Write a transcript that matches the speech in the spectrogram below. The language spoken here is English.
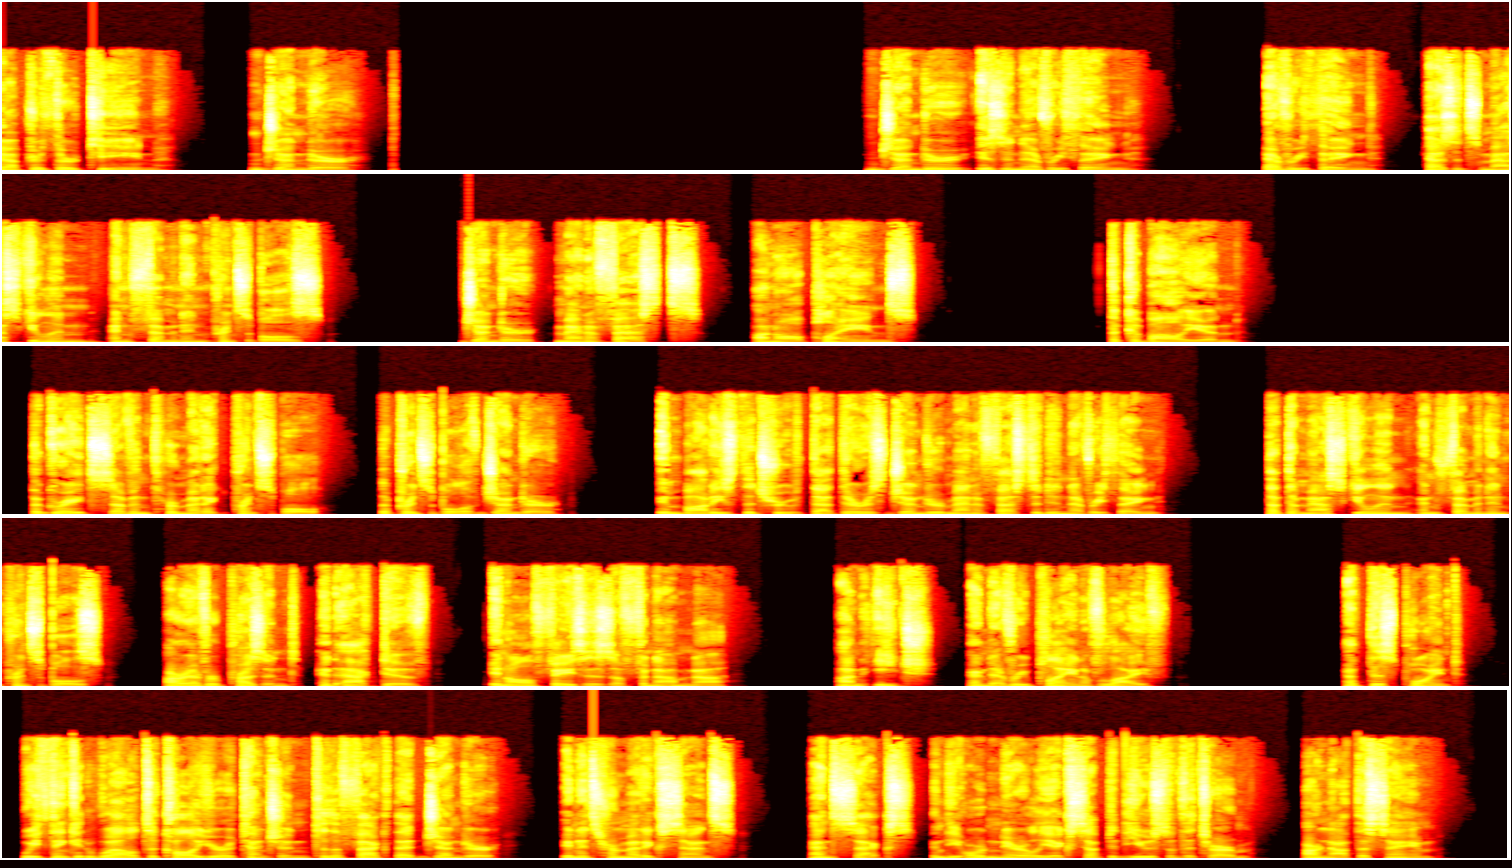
Chapter 13 Gender Gender is in everything. Everything has its masculine and feminine principles. Gender manifests on all planes. The Kybalion. The great seventh Hermetic principle, the principle of gender, embodies the truth that there is gender manifested in everything, that the masculine and feminine principles are ever present and active in all phases of phenomena, on each and every plane of life. At this point, we think it well to call your attention to the fact that gender, in its Hermetic sense, and sex, in the ordinarily accepted use of the term, are not the same.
